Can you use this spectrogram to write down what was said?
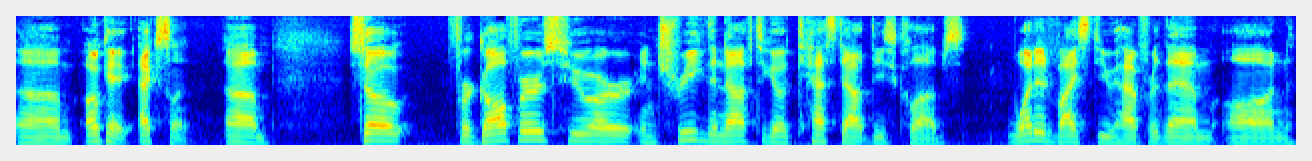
Um, okay, excellent. Um, so, for golfers who are intrigued enough to go test out these clubs, what advice do you have for them on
